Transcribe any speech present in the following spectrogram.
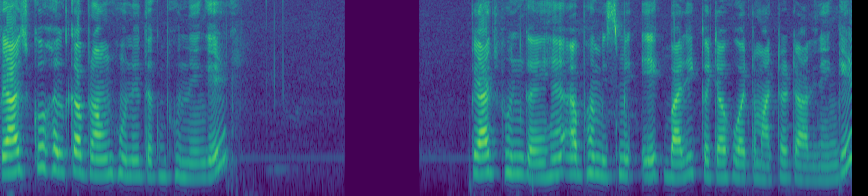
प्याज को हल्का ब्राउन होने तक भूनेंगे। प्याज भुन गए हैं। अब हम इसमें एक बारीक कटा हुआ टमाटर डाल लेंगे।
